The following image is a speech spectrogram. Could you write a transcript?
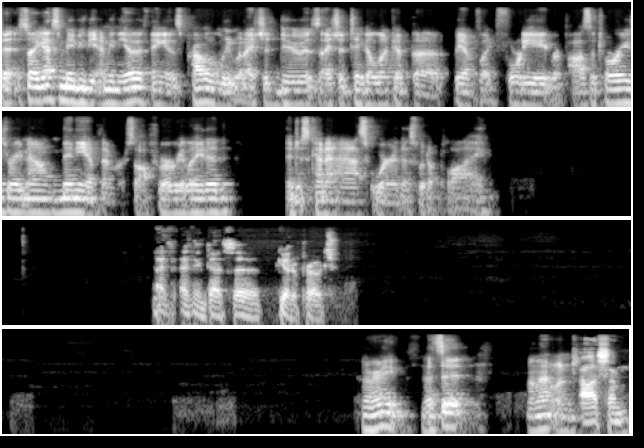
Uh, so I guess maybe the, I mean, the other thing is probably what I should do is I should take a look at the, we have like forty-eight repositories right now. Many of them are software related. And just kind of ask where this would apply. I, I think that's a good approach. All right, that's it on that one. Awesome.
